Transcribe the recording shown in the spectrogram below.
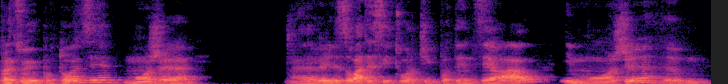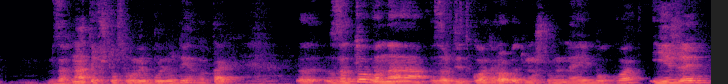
працює в потоці, може е, реалізувати свій творчий потенціал і може е, загнати в штуку любу людину. Так? Е, Зато вона завжди такого не робить, тому що в неї буква Іже,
